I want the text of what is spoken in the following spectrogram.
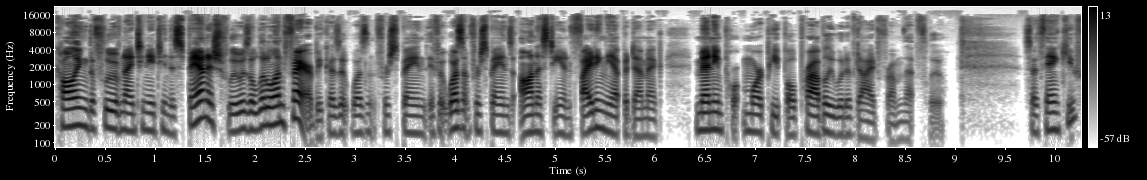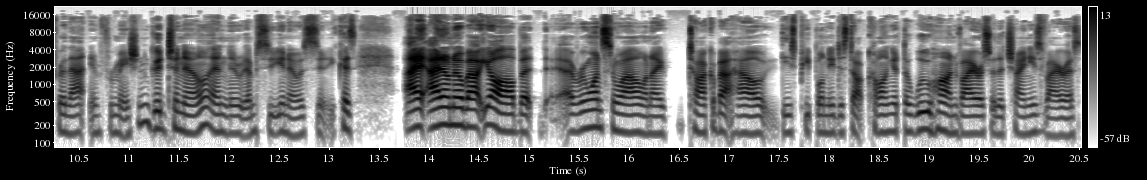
calling the flu of 1918 the Spanish flu is a little unfair because it wasn't for Spain. If it wasn't for Spain's honesty in fighting the epidemic, many more people probably would have died from that flu. So thank you for that information. Good to know. And uh, I'm you know because I I don't know about y'all, but every once in a while when I talk about how these people need to stop calling it the Wuhan virus or the Chinese virus,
